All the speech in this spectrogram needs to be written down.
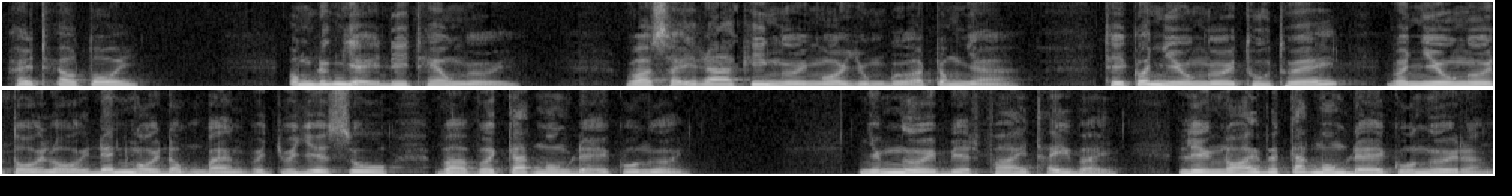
hãy theo tôi. Ông đứng dậy đi theo người. Và xảy ra khi người ngồi dùng bữa trong nhà, thì có nhiều người thu thuế và nhiều người tội lỗi đến ngồi đồng bàn với Chúa Giêsu và với các môn đệ của người. Những người biệt phái thấy vậy, liền nói với các môn đệ của người rằng,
